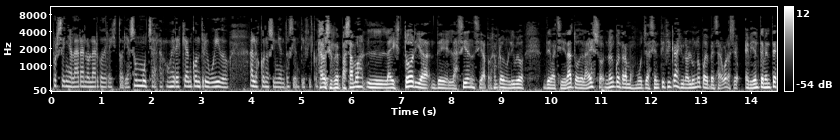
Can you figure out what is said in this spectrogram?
por señalar a lo largo de la historia. Son muchas las mujeres que han contribuido a los conocimientos científicos. Claro, si repasamos la historia de la ciencia, por ejemplo, en un libro de bachillerato de la ESO, no encontramos muchas científicas y un alumno puede pensar, bueno, evidentemente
